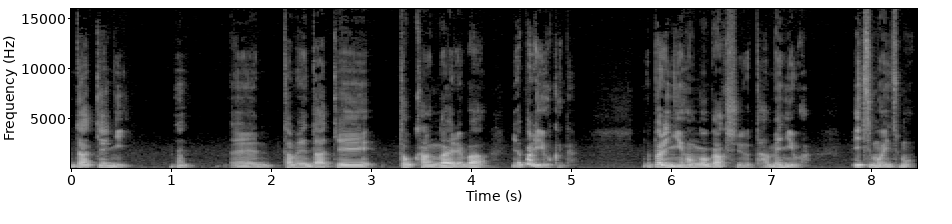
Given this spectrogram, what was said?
だけにね、えー、ためだけと考えればやっぱり良くない。やっぱり日本語学習のためにはいつもいつも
